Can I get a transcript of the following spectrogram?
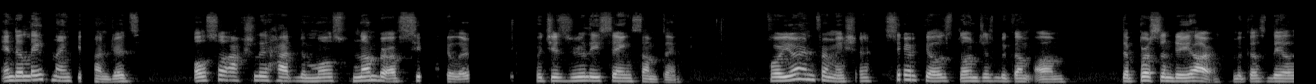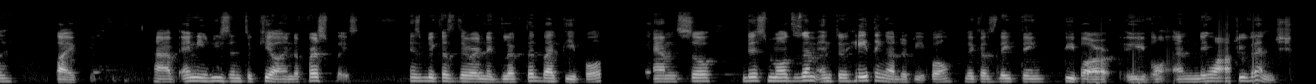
In the late 1900s, also actually had the most number of serial killers, which is really saying something. For your information, serial killers don't just become um the person they are because they'll like have any reason to kill in the first place. It's because they were neglected by people, and so This molds them into hating other people because they think people are evil and they want revenge.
